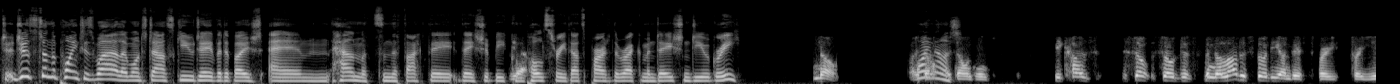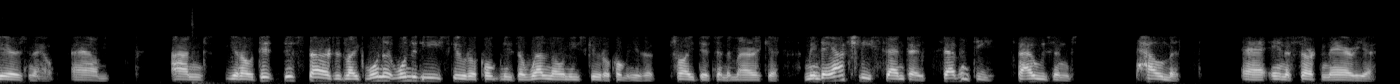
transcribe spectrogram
just on the point as well, I wanted to ask you, David, about um, helmets and the fact they, they should be compulsory. Yeah. That's part of the recommendation. Do you agree? No. I Why not? I don't think because so so there's been a lot of study on this for for years now. Um, and you know, this, this started like one of one of the e-scooter companies, a well-known e-scooter company that tried this in America. I mean, they actually sent out seventy thousand helmets uh, in a certain area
